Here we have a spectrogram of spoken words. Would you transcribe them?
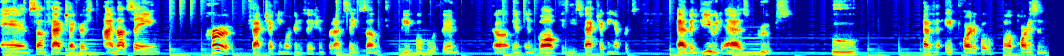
and some fact checkers, I'm not saying her fact checking organization, but I'm saying some people who have been uh, in, involved in these fact checking efforts have been viewed as groups who have a partisan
